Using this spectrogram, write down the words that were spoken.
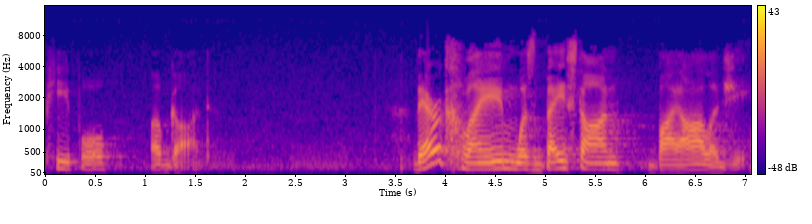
people of God. Their claim was based on biology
